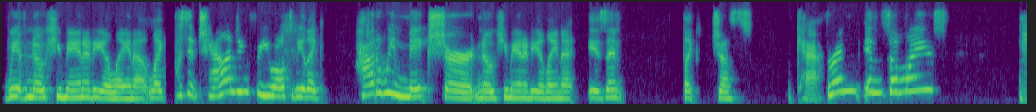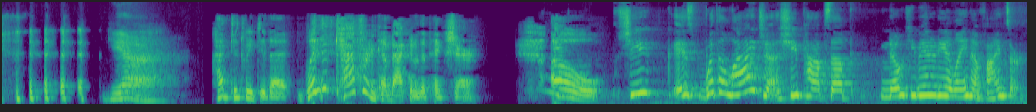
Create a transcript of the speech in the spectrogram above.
we have no humanity Elena." Like, was it challenging for you all to be like, how do we make sure no humanity Elena isn't like just Katherine in some ways? yeah. How did we do that? When did Katherine come back into the picture? Oh, she is with Elijah. She pops up. No humanity Elena finds her.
